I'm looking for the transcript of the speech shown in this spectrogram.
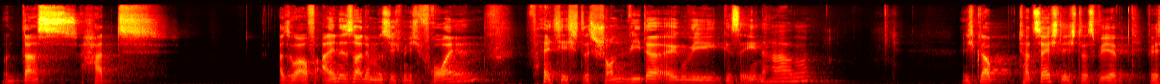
Und das hat, also auf eine Seite muss ich mich freuen, weil ich das schon wieder irgendwie gesehen habe. Ich glaube tatsächlich, dass wir, wir,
